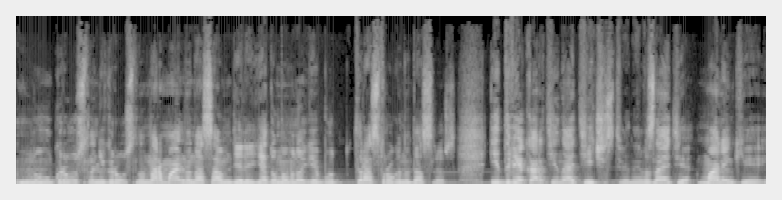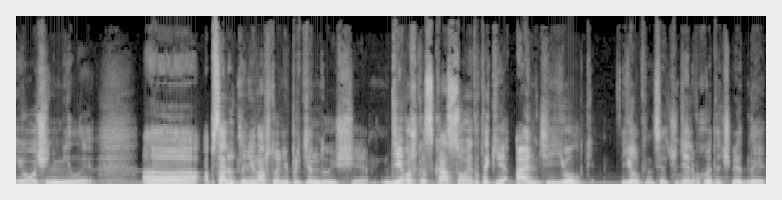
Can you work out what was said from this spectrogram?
Ну, грустно, не грустно. Нормально, на самом деле. Я думаю, многие будут растроганы до слез. И две картины отечественные. Вы знаете, маленькие и очень милые. Э, абсолютно ни на что не претендующие. Девушка с косой это такие анти-елки. Елки на следующей неделе выходят очередные.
